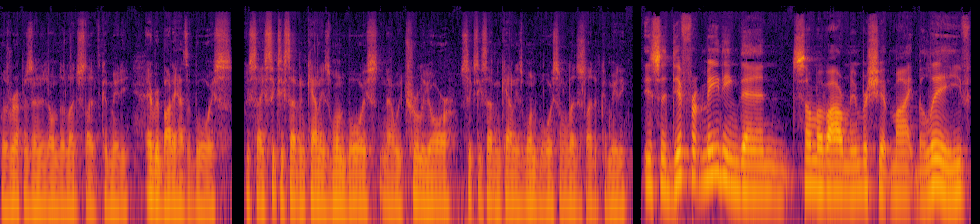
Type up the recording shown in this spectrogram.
was represented on the legislative committee. Everybody has a voice. We say 67 counties, one voice. Now we truly are 67 counties, one voice on the legislative committee. It's a different meeting than some of our membership might believe.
